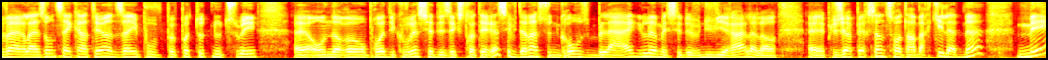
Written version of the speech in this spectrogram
vers la zone 51 en disant ils ne peuvent pas toutes nous tuer. Euh, on aura, on pourra découvrir s'il y a des extraterrestres. Évidemment, c'est une grosse blague, là, mais c'est devenu viral. Alors, euh, plusieurs personnes sont embarquées là-dedans. Mais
